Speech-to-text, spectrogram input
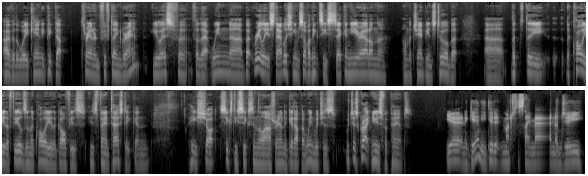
over the weekend. He picked up 315 grand US for, for that win, uh, but really establishing himself. I think it's his second year out on the on the Champions Tour, but uh, the the the quality of the fields and the quality of the golf is is fantastic, and he shot 66 in the last round to get up and win, which is which is great news for Pamps. Yeah, and again, he did it in much the same manner. G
